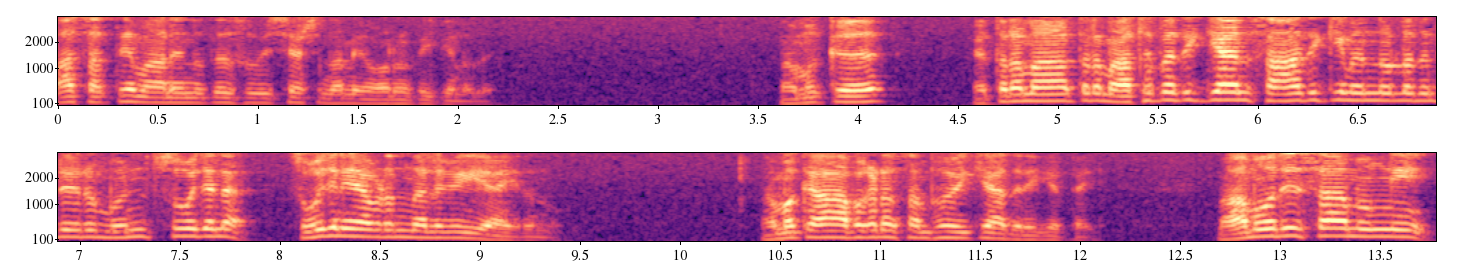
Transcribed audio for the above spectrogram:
ആ സത്യമാണ് ഇന്നത്തെ സുവിശേഷം നമ്മെ ഓർമ്മിപ്പിക്കുന്നത്. നമുക്ക് എത്രമാത്രം അധപതിക്കാൻ സാധിക്കുമെന്നുള്ളതിന്റെ ഒരു മുൻസൂചന സൂചന അവിടെ നൽകുകയായിരുന്നു. നമുക്ക് ആ അപകടം സംഭവിക്കാതിരിക്കട്ടെ. മാമോദിസ മുങ്ങി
